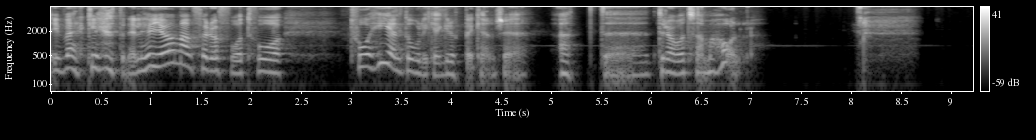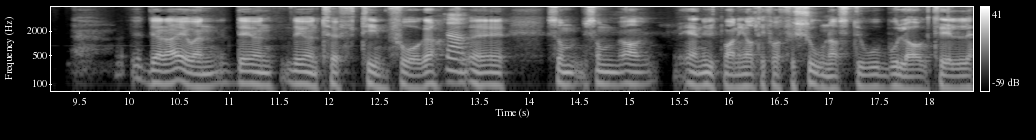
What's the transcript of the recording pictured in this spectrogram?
i verkligheten? Eller hur gör man för att få två, två helt olika grupper kanske att eh, dra åt samma håll? Det är ju en, det är en, det är en tuff teamfråga. Ja. Eh, som, som ja, en utmaning alltid för att försona storbolag till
